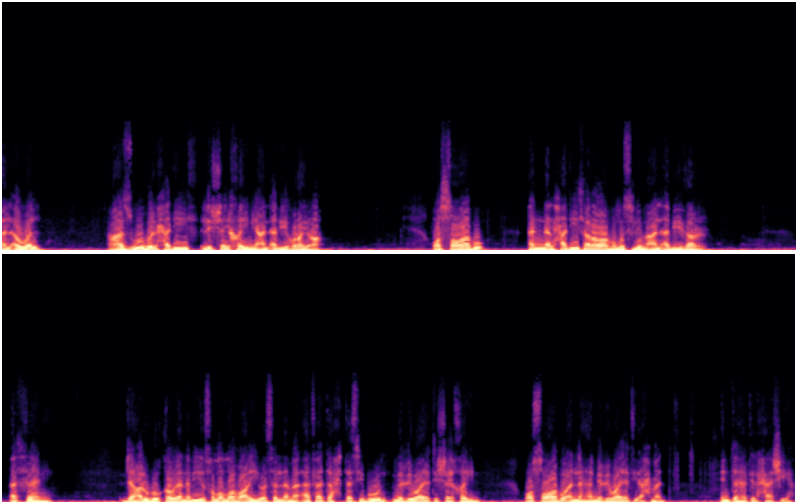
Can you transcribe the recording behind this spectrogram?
الأول عزوه الحديث للشيخين عن أبي هريرة. والصواب أن الحديث رواه مسلم عن أبي ذر. الثاني جعله قول النبي صلى الله عليه وسلم أفتحتسبون من رواية الشيخين؟ والصواب أنها من رواية أحمد. انتهت الحاشية.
